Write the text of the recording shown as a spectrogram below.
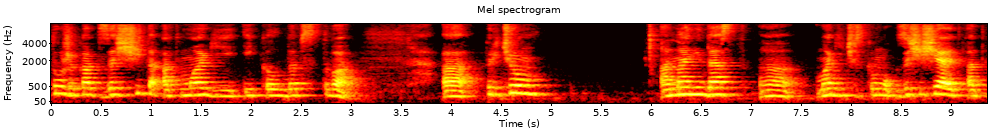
тоже как защита от магии и колдовства. А, Причем она не даст а, магическому, защищает от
